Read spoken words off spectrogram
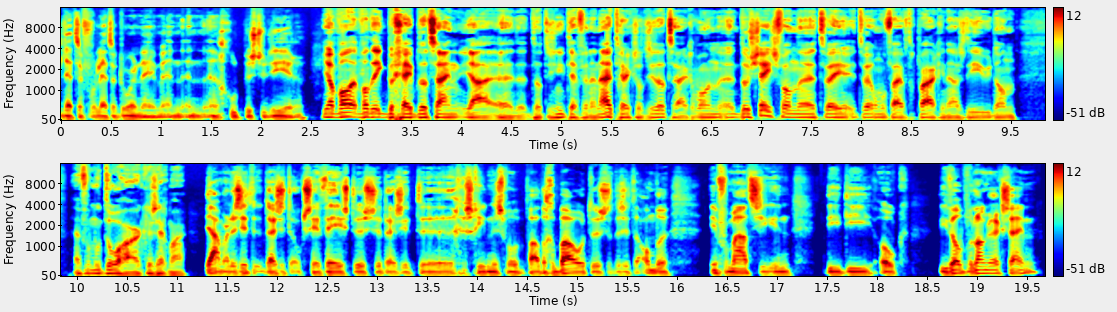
letter voor letter doornemen en, en, en goed bestuderen. Ja, want, want, ik begreep dat zijn, ja, uh, dat is niet even een uittrekseltje. Dat zijn gewoon uh, dossiers van twee, 250 pagina's die u dan even moet doorharken, zeg maar. Ja, maar er zit, daar zitten ook cv's tussen, daar zit geschiedenis van bepaalde gebouwen tussen, er zitten andere informatie in die, die ook die wel belangrijk zijn,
